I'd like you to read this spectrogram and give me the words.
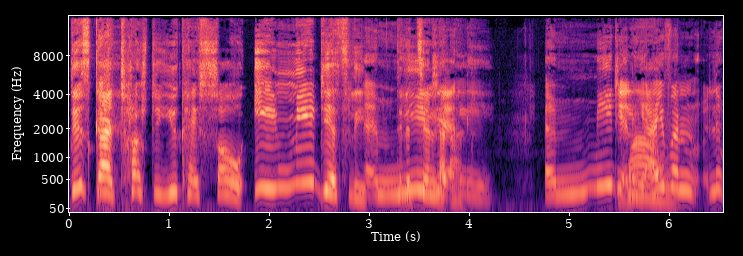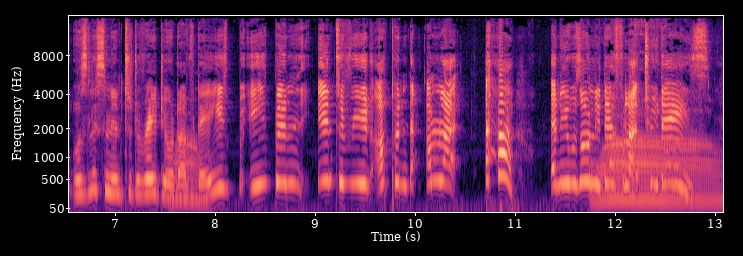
This guy touched the UK soul immediately. to ad. Immediately. Immediately i even was listening to the radio the other day. He's, he's been interviewed up and down i'm like ah, and he was only there for like two days. Wow.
